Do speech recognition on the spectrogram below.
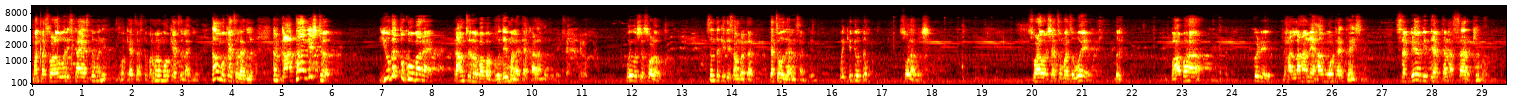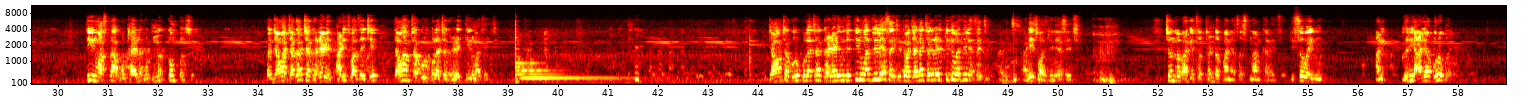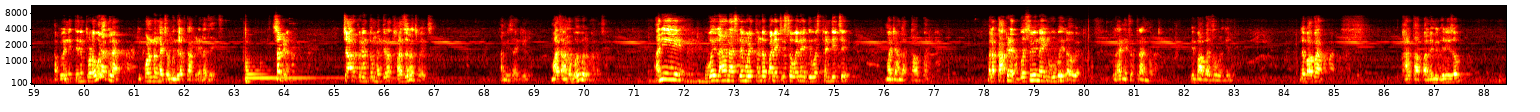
म्हणता सोळा वरीस काय असतं म्हणे? मोक्याचं असतं. पण मला मोक्याचं लागलं. का मोक्याचं लागलं? कारण गाथानिष्ठ युग तुकोबार आहे रामचंद्र बाबा भोदे मला त्या काळामध्ये भेटले. वय वर्ष सोळा होत. संत किती सांभाळतात? त्याचं उदाहरण सांगते वय किती होतं? सोळा वर्ष. सोळा वर्षाचं माझं वय. बर. बाबा कडे हा लहान आहे हा मोठा आहे काहीच नाही. सगळ्या विद्यार्थ्यांना सारखी वागणूक. तीन वाजता उठायला उठणं कंपल्सरी पण जेव्हा जगाच्या घड्याळीत अडीच वाजायचे तेव्हा आमच्या गुरुकुलाच्या घड्याळीत तीन वाजायचे. जेव्हा आमच्या गुरुकुलाच्या घड्याळीमध्ये तीन वाजलेले असायचे तेव्हा जगाच्या घड्याळीत किती वाजलेले असायचे? अडीच वाजलेले असायचे. चंद्रभागेचं थंड पाण्याचं स्नान करायचं ती सवय नाही. आणि घरी आल्याबरोबर आपला नित्यनेम थोडा उरकला की पांडुरंगाच्या मंदिरात काकड्याला जायचं. सगळ्या चार पर्यंत मंदिरात हजरच व्हायचं. आम्ही जा गेलो. माझा अनुभव बरं महाराज आणि वय लहान असल्यामुळे थंड पाण्याची सवय नाही दिवस थंडीचे. माझ्या अंगात ताप भरला. मला काकड्यात बसवे नाही उभे राहावे राहण्याचा त्राण नव्हता. मी बाबाजवळ गेलो. बाबा फार ताप आला मी घरी जाऊ.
